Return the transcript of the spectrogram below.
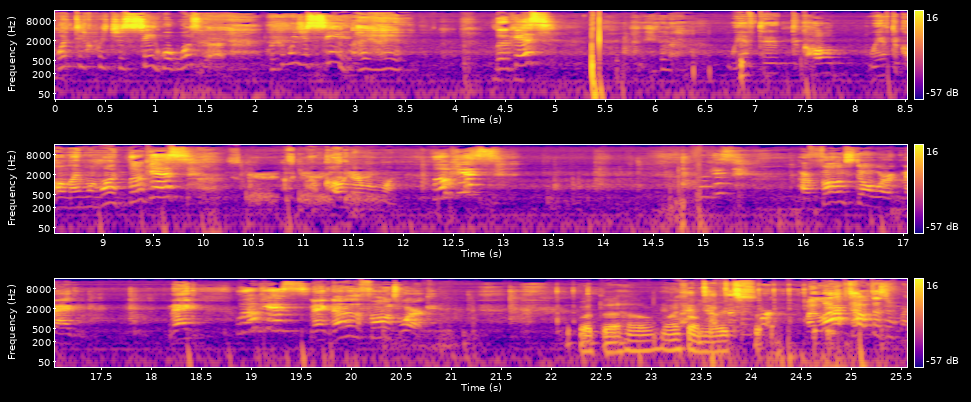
what did we just see? What was that? What did we just see? I, I, Lucas? We have to, to call. We have to call nine one one. Lucas? Scary, I'm calling nine one one. Lucas? Lucas? Our phones don't work, Meg. Meg, Lucas? Meg, none of the phones work. What the hell? My phone works. work. My laptop doesn't. My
